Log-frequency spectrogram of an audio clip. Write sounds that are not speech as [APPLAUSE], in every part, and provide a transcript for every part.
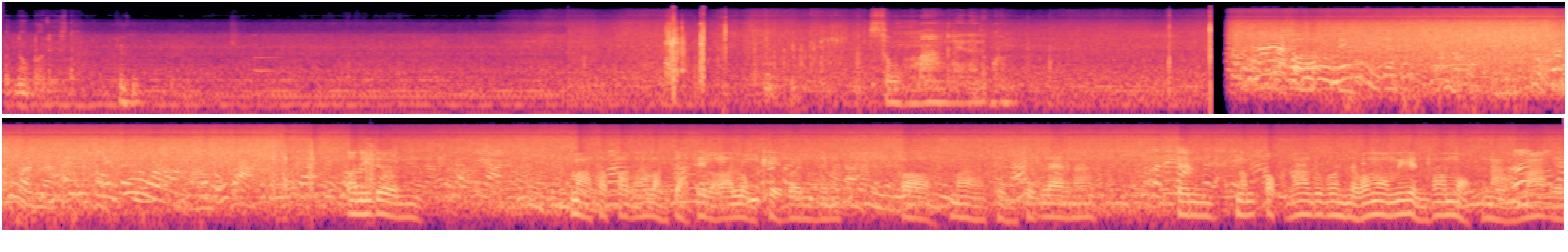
But nobody's there. สูงมากเลยนะทุกคนตอนนี้เดินมาสักพักนะหลังจากที่แบบว่าลงเคเบิลใช่ไหมก็มาถึงจุดแรกนะ เป็นน้ำตกนะทุกคน แต่ว่ามองไม่เห็นเพราะหมอกหนามากเลย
